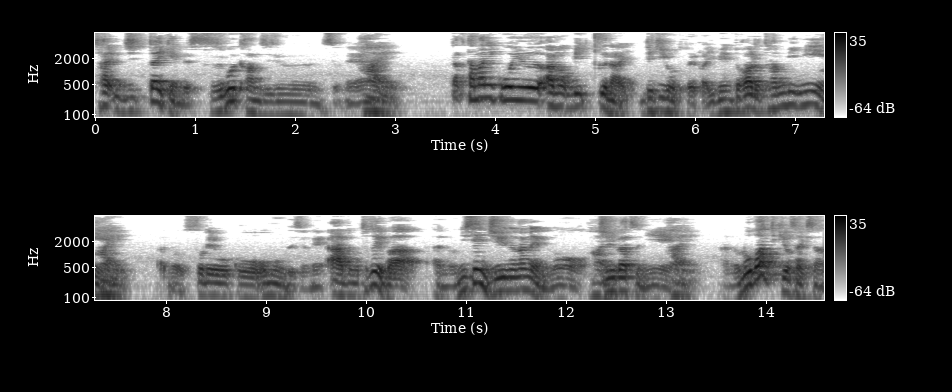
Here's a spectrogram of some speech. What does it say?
た実体験ですごい感じるんですよね。はい。だからたまにこういう、あの、ビッグな出来事というか、イベントがあるたんびに、はい。あの、それをこう思うんですよね。あ、でも例えば、あの、2017年の10月に、はい。あの、ロバート清崎さん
